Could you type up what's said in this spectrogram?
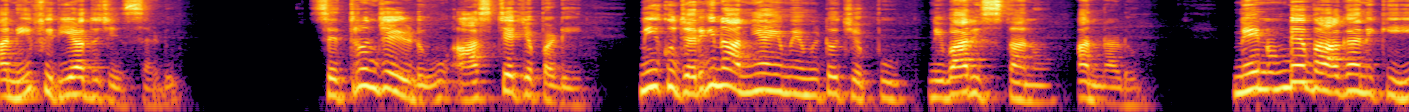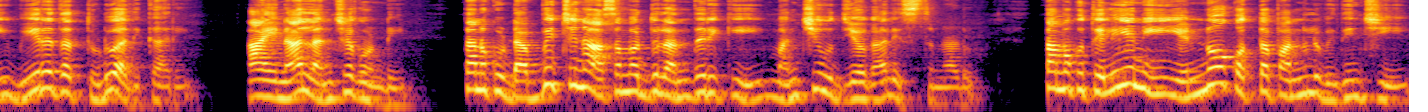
అని ఫిర్యాదు చేశాడు. శత్రుంజయుడు ఆశ్చర్యపడి నీకు జరిగిన అన్యాయం ఏమిటో చెప్పు నివారిస్తాను అన్నాడు. నేనుండే భాగానికి వీరదత్తుడు అధికారి. ఆయన లంచగొండి. తనకు డబ్బిచ్చిన అసమర్థులందరికీ మంచి ఉద్యోగాలు ఇస్తున్నాడు. తమకు తెలియని ఎన్నో కొత్త పన్నులు విధించి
